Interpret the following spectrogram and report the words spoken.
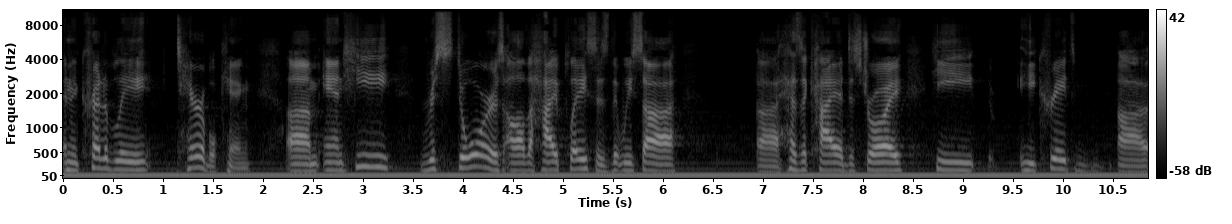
an incredibly terrible king. Um, and he restores all the high places that we saw uh, Hezekiah destroy. He, he creates uh,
